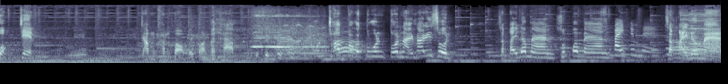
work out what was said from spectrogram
วก7จำคำตอบไว้ก่อนนะครับ คุณชอบตัวการ์ตูนตัวไหนมากที่สุด สไปเดอร์แมนซุปเปอร์แมนไปเดอร์แมน สไปเดอร์แมน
